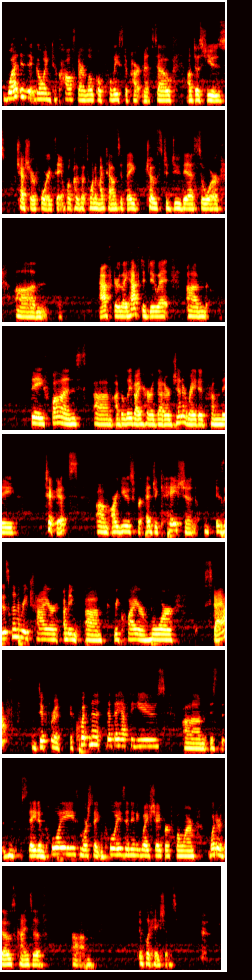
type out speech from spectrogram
what is it going to cost our local police department? So I'll just use Cheshire, for example, because that's one of my towns. If they chose to do this or um, after they have to do it, um, the funds, um, I believe I heard that are generated from the tickets um, are used for education. Is this going to retire? I mean, um, require more staff, different equipment that they have to use? Um, is state employees, more state employees in any way, shape, or form? What are those kinds of um, implications?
